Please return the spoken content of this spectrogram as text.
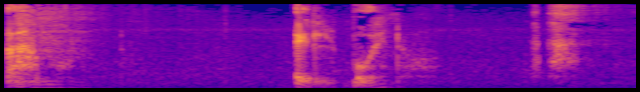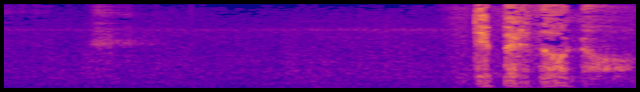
Amon, el bueno. Te perdono.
